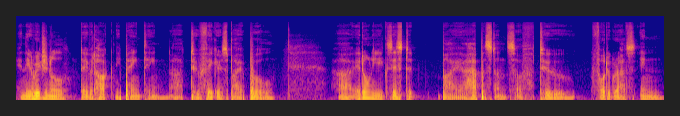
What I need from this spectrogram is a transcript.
In the original David Hockney painting, uh, Two Figures by a Pool, uh, it only existed by a happenstance of two photographs in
